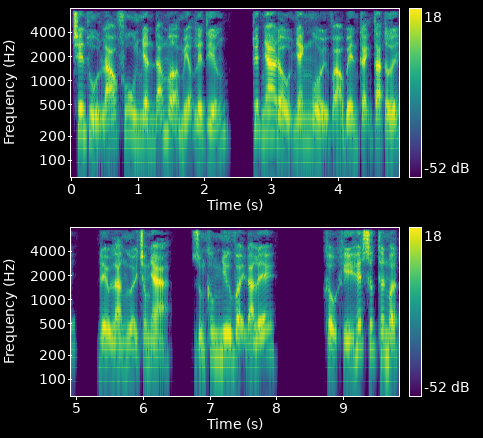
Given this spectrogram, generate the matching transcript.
Trên thủ lão phu nhân đã mở miệng lên tiếng, tuyết nha đầu nhanh ngồi vào bên cạnh ta tới, đều là người trong nhà, dùng không như vậy đa lễ. Khẩu khí hết sức thân mật,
